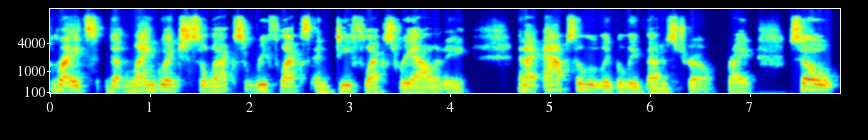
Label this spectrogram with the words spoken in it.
writes that language selects, reflects, and deflects reality. And I absolutely believe that is true, right? So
